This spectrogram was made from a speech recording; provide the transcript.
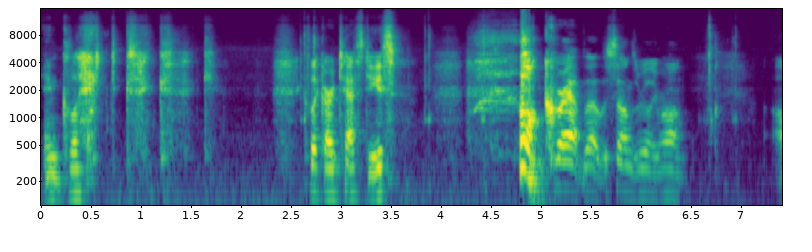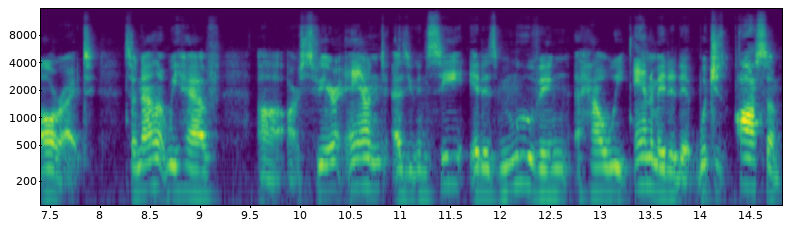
And click, click our testes. oh crap, that sounds really wrong. Alright, so now that we have uh, our sphere, and as you can see, it is moving how we animated it, which is awesome.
